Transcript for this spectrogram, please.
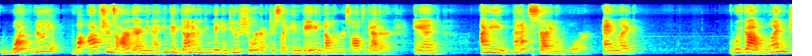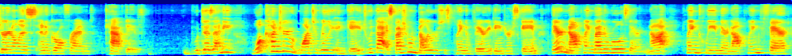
what really what options are there? I mean, I think they've done everything they can do short of just like invading Belarus altogether. And I mean, that's starting a war. And like we've got one journalist and a girlfriend captive. Does any what country would want to really engage with that, especially when Belarus is playing a very dangerous game? They're not playing by the rules, they're not playing clean, they're not playing fair.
